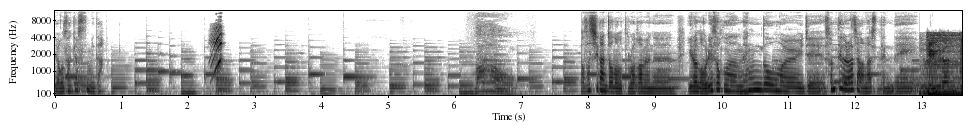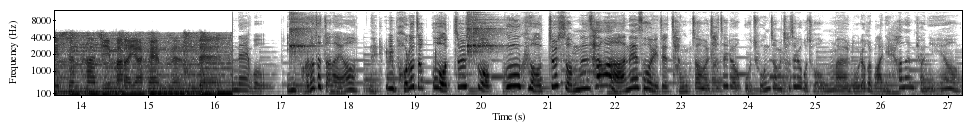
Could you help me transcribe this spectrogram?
영상 켰습니다. Wow. 6시간 전으로 돌아가면은 이런 어리석은 행동을 이제 선택을 하지 않았을 텐데. 그런 짓은 하지 말아야 했는데. 근데 뭐 이미 벌어졌잖아요. 네. 이미 벌어졌고 어쩔 수 없고 그 어쩔 수 없는 상황 안에서 이제 장점을 찾으려고 좋은 점을 찾으려고 정말 노력을 많이 하는 편이에요.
